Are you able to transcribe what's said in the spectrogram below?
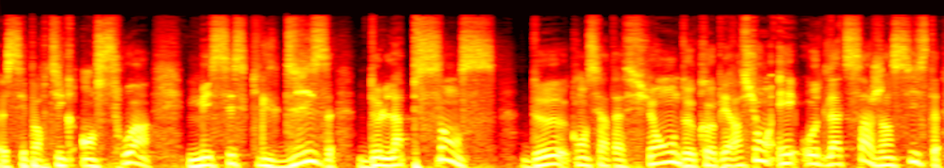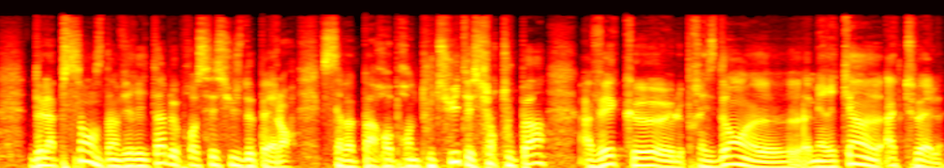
euh, ces portiques en soi, mais c'est ce qu'ils disent de l'absence de concertation, de coopération et au-delà de ça, j'insiste, de l'absence d'un véritable processus de paix. Alors, ça va pas reprendre tout de suite et surtout pas avec euh, le président américain actuel.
